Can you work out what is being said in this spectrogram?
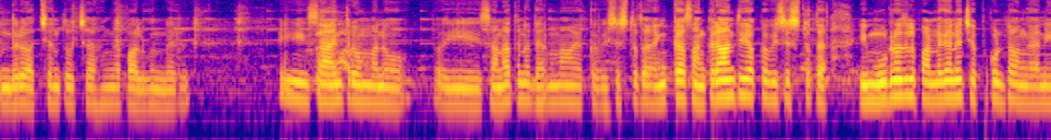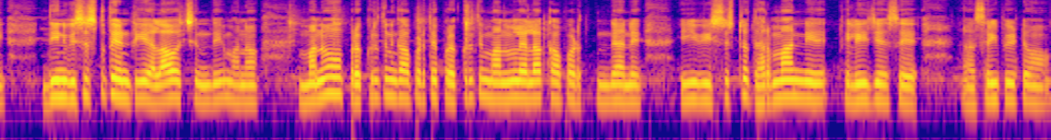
అందరూ అత్యంత ఉత్సాహంగా పాల్గొన్నారు. ఈ సాయంత్రం మనం ఈ సనాతన ధర్మం యొక్క విశిష్టత ఇంకా సంక్రాంతి యొక్క విశిష్టత ఈ మూడు రోజుల పండగనే చెప్పుకుంటాం కానీ దీని విశిష్టత ఏంటి ఎలా వచ్చింది మన మనం ప్రకృతిని కాపాడితే ప్రకృతి మనల్ని ఎలా కాపాడుతుంది అనే ఈ విశిష్ట ధర్మాన్ని తెలియజేసే శ్రీపీఠం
